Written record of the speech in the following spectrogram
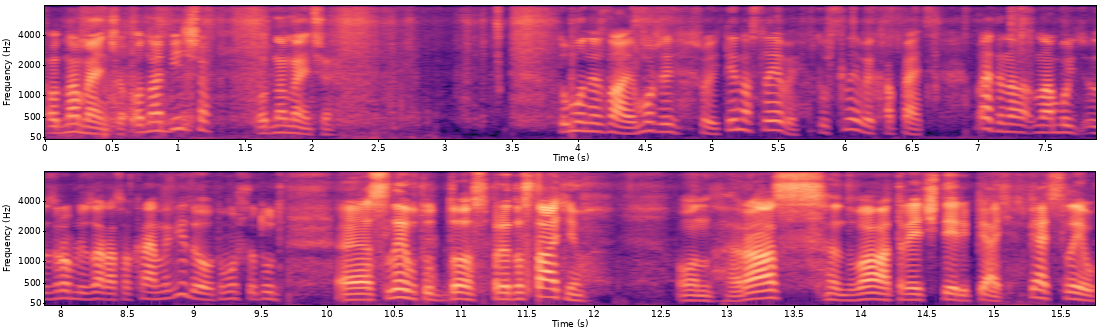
одна менша. Одна більша, одна менша. Тому не знаю, може що, йти на сливи. Тут сливи капець. Давайте, мабуть, зроблю зараз окреме відео, тому що тут е, слив тут дос, предостатньо. Он, раз, два, три, чотири, п'ять. П'ять слив.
